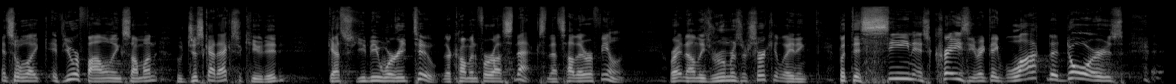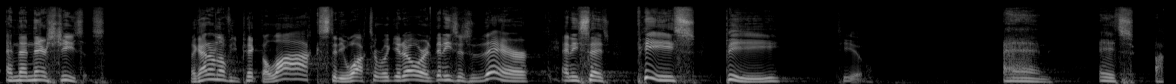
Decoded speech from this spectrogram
And so, like, if you were following someone who just got executed, guess you'd be worried too. They're coming for us next. And that's how they were feeling. Right now, these rumors are circulating, but this scene is crazy. Right? They've locked the doors, and then there's Jesus. Like, I don't know if he picked the locks, did he walk through, you know, or then he's just there, and he says, Peace be to you. And it's a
